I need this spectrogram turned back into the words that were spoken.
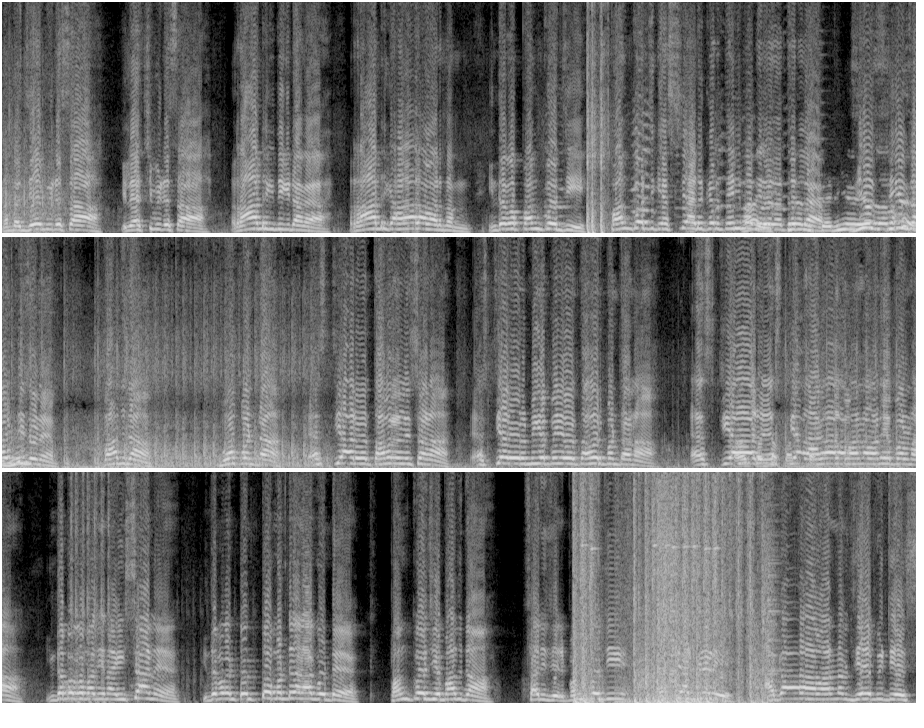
நம்ம ஜேபி டெஸா இல்ல ஹெச்பி டெஸா ராட்ரிக்கு தூக்கிட்டாங்க. ராட்ரிக்கு அகால வரணும். இந்த பக்கம் பங்கோஜி பங்கோஜிக்கு எஸ்டிஆர் இருக்கிறது தெரியுமா தெரியல. அவுட் சொன்னேன். பாத்துட்டான் மூவ் பண்ணிட்டான். எஸ்டிஆர் ஒரு தவறு நினைச்சானா? எஸ்டிஆர் ஒரு மிகப்பெரிய ஒரு தவறு பண்ணிட்டானா? எஸ்டிஆர் எஸ்டிஆர் அகால மரணம் அடைய போறானா? இந்த பக்கம் பாத்தீங்கன்னா இஷானு. இந்த பக்கம் டொட்டோ மட்டும் தான் நாக் அவுட் பங்கோஜிய பாத்துட்டான் சரி சரி. பங்கோஜி எஸ்டிஆர் பின்னாடி. அகால மரணம் ஜேபிடிஎஸ்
